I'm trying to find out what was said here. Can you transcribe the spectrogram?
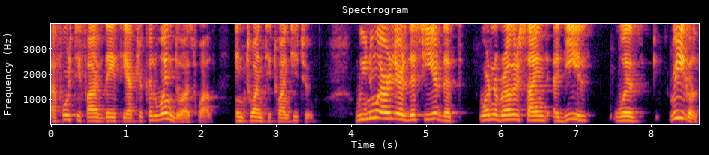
a 45 day theatrical window as well in 2022. We knew earlier this year that Warner Brothers signed a deal with Regal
